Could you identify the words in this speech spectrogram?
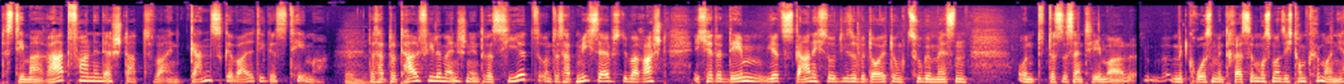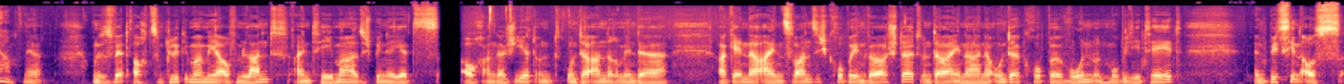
Das Thema Radfahren in der Stadt war ein ganz gewaltiges Thema. Mhm. Das hat total viele Menschen interessiert und das hat mich selbst überrascht. Ich hätte dem jetzt gar nicht so diese Bedeutung zugemessen. Und das ist ein Thema, mit großem Interesse muss man sich drum kümmern, ja. Ja. Und es wird auch zum Glück immer mehr auf dem Land ein Thema. Also ich bin ja jetzt auch engagiert und unter anderem in der Agenda 21 Gruppe in Wörstadt und da in einer Untergruppe Wohnen und Mobilität. Ein bisschen aus,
